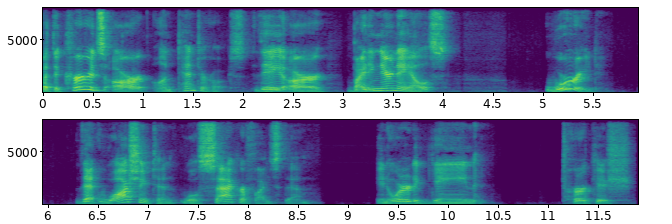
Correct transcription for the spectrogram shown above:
But the Kurds are on tenterhooks. They are biting their nails, worried that Washington will sacrifice them in order to gain Turkish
